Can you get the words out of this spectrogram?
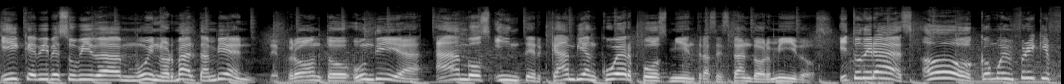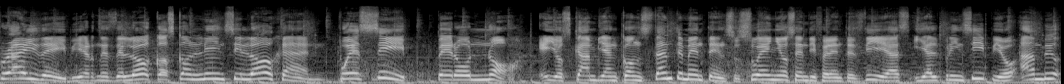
y que vive su vida muy normal también. De pronto, un día, ambos intercambian cuerpos mientras están dormidos. Y tú dirás, oh, como en Freaky Friday, Viernes de Locos con Lindsay Lohan. Pues sí, pero no, ellos cambian constantemente en sus sueños en diferentes días y al principio ambos...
